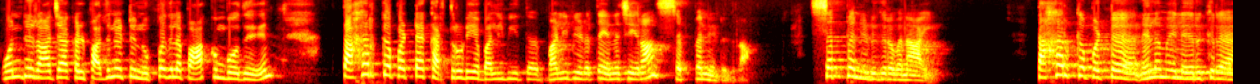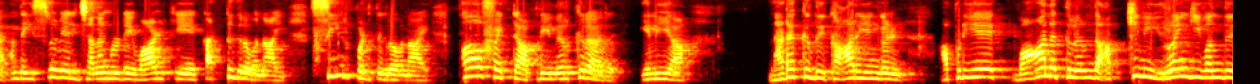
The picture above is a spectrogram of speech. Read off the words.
ஒன்று ராஜாக்கள் பதினெட்டு முப்பதுல பார்க்கும்போது தகர்க்கப்பட்ட கர்த்தருடைய பலிபீட பலிபீடத்தை என்ன செய்யறான் செப்பன் இடுகிறான் செப்பன் இடுகிறவனாய் தகர்க்கப்பட்ட நிலைமையில இருக்கிற அந்த இஸ்ரவேல் ஜனங்களுடைய வாழ்க்கையை கட்டுகிறவனாய் சீர்படுத்துகிறவனாய் பர்ஃபெக்டா அப்படி நிற்கிறாரு. எலியா நடக்குது காரியங்கள். அப்படியே வானத்திலிருந்து அக்கினி இறங்கி வந்து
